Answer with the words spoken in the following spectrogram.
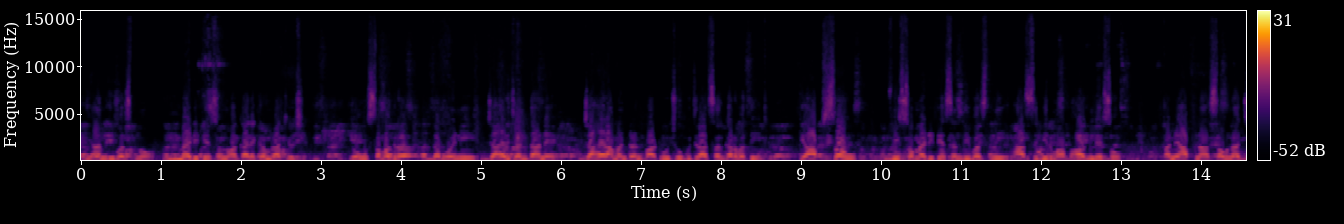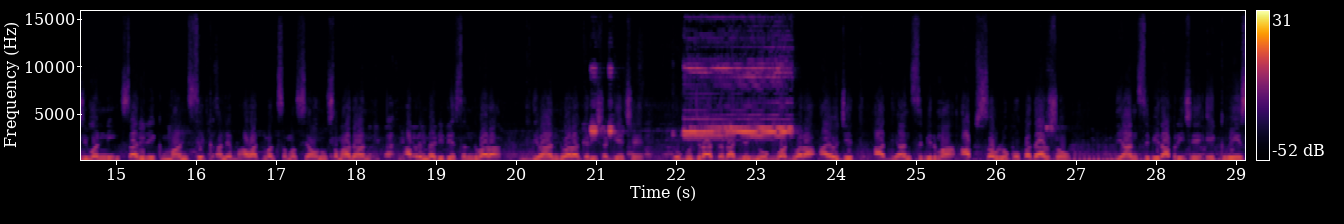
ધ્યાન દિવસનો મેડિટેશનનો આ કાર્યક્રમ રાખ્યો છે. તો હું સમગ્ર ડભોઈની જાહેર જનતાને જાહેર આમંત્રણ પાઠવું છું ગુજરાત સરકાર વતી કે આપ સૌ વિશ્વ મેડિટેશન દિવસની આ શિબિરમાં ભાગ લેશો અને આપના સૌના જીવનની શારીરિક, માનસિક અને ભાવાત્મક સમસ્યાઓનું સમાધાન આપણે મેડિટેશન દ્વારા, ધ્યાન દ્વારા કરી શકીએ છીએ. તો ગુજરાત રાજ્ય યોગ બોર્ડ દ્વારા આયોજિત આ ધ્યાન શિબિરમાં આપ સૌ લોકો પધારશો. ધ્યાન શિબિર આપી છે એકવીસ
